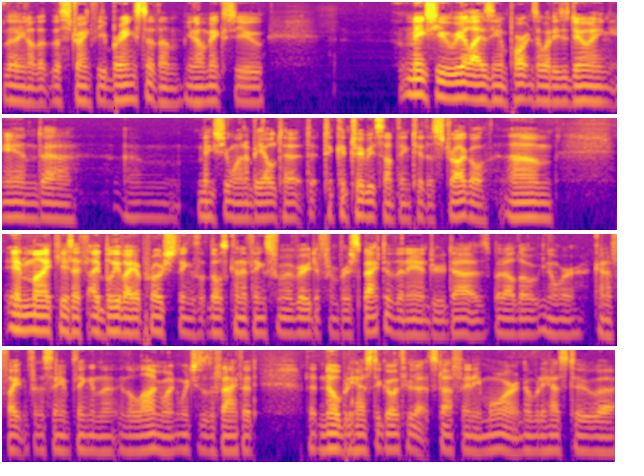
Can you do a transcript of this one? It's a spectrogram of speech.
the you know the, the strength he brings to them. You know, makes you makes you realize the importance of what he's doing and. Uh, makes you want to be able to, to, to contribute something to the struggle. Um, in my case, I, I, believe I approach things, those kind of things, from a very different perspective than Andrew does. But although you know we're kind of fighting for the same thing in the in the long run, which is the fact that that nobody has to go through that stuff anymore. Nobody has to uh,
